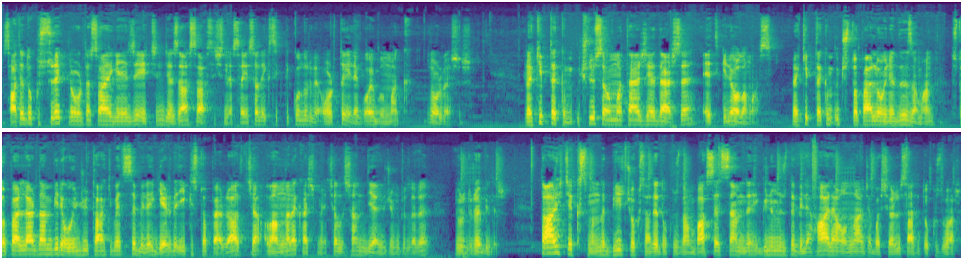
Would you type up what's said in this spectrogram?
Sahte 9 sürekli orta sahaya geleceği için ceza sahası içinde sayısal eksiklik olur ve orta ile gol bulmak zorlaşır. Rakip takım üçlü savunma tercih ederse etkili olamaz. Rakip takım 3 stoperle oynadığı zaman stoperlerden biri oyuncuyu takip etse bile geride iki stoper rahatça alanlara kaçmaya çalışan diğer hücumcuları durdurabilir. Tarihçe kısmında birçok sahte 9'dan bahsetsem de günümüzde bile hala onlarca başarılı sahte 9 var.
